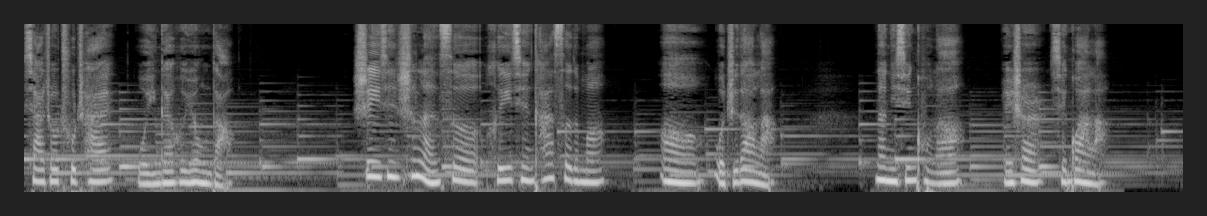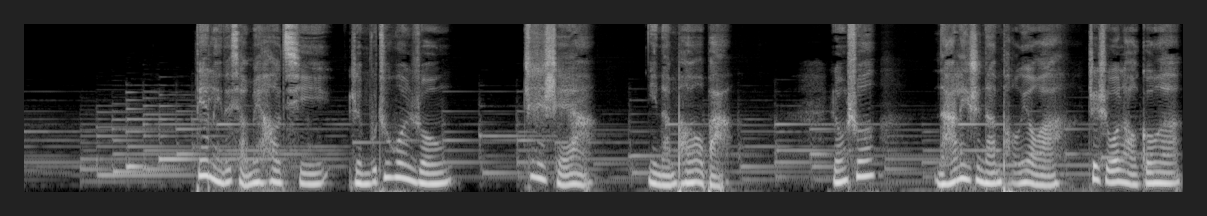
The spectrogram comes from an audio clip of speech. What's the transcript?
下周出差我应该会用到。是一件深蓝色和一件咖色的吗？哦，我知道了。那你辛苦了，没事儿，先挂了。店里的小妹好奇，忍不住问荣：“这是谁啊？你男朋友吧？”荣说：“哪里是男朋友啊，这是我老公啊，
